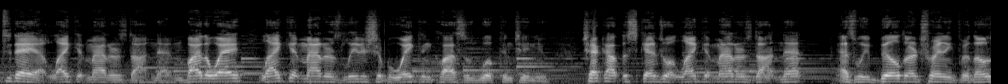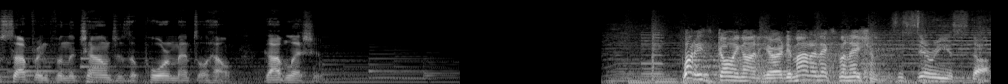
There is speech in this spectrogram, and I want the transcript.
today at likeitmatters.net. And by the way, Like It Matters Leadership Awakening classes will continue. Check out the schedule at likeitmatters.net as we build our training for those suffering from the challenges of poor mental health. God bless you. What is going on here? I demand an explanation. This is serious stuff.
